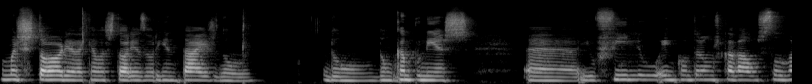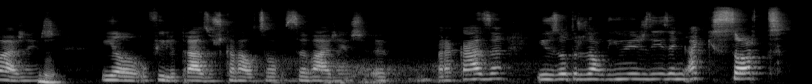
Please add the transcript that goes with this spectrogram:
Uma história, daquelas histórias orientais de um, de um, de um camponês ah, e o filho encontrou uns cavalos selvagens. Hum. E ele, o filho traz os cavalos sel- selvagens ah, para casa e os outros aldeões dizem: Ai, que sorte!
